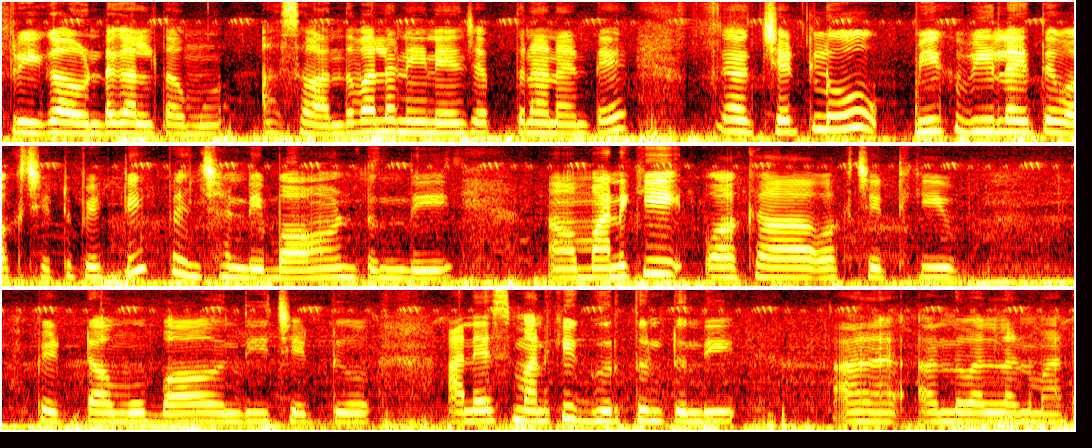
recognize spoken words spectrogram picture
ఫ్రీగా ఉండగలుగుతాము. సో అందువల్ల నేనేం చెప్తున్నానంటే చెట్లు మీకు వీలైతే ఒక చెట్టు పెట్టి పెంచండి బాగుంటుంది. మనకి ఒక ఒక చెట్టుకి పెట్టాము బాగుంది చెట్టు అనేసి మనకి గుర్తుంటుంది. అందువల్ల అనమాట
